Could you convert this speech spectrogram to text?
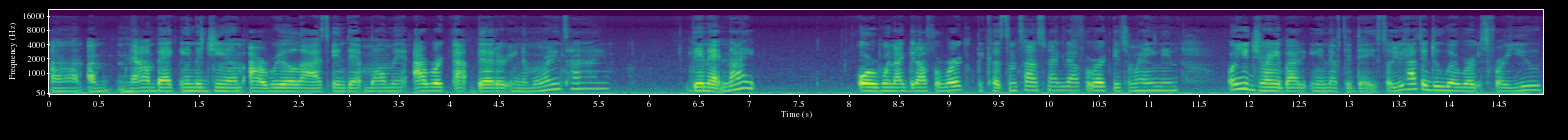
Um, I'm now I'm back in the gym. I realized in that moment I work out better in the morning time than at night or when I get off of work because sometimes when I get off of work it's raining or you drain by the end of the day. So you have to do what works for you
